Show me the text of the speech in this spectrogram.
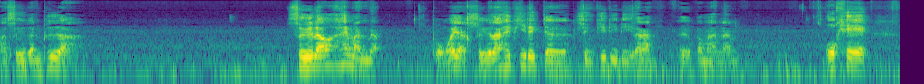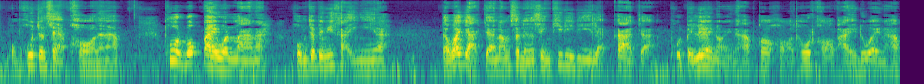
มาซื้อกันเพื่อ ซื้อแล้วให้มันแบบ ผมก็อยากซื้อแล้วให้พี่ได้เจอสิ่งที่ดี ๆ แล้วกัน เออ ประมาณนั้น โอเค ผมพูดจนแสบคอแล้วนะครับ พูดวกไปวนมานะ ผมจะเป็นนิสัยอย่างนี้นะ แต่ว่าอยากจะนำเสนอสิ่งที่ดีๆ แหละก็อาจจะพูดไปเรื่อยหน่อยนะครับ ก็ขอโทษขออภัยด้วยนะครับ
